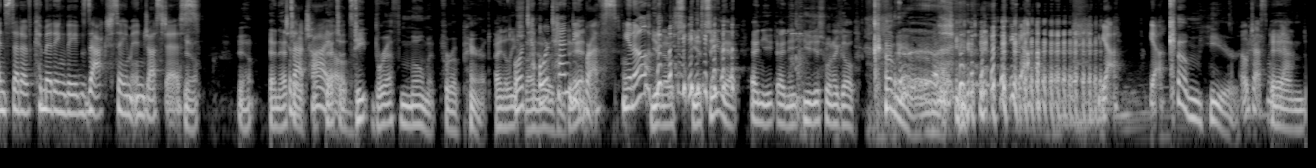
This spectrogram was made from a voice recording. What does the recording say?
instead of committing the exact same injustice. Yeah. Yeah. And that's to a, that child. That's a deep breath moment for a parent. I at least or, t- or ten deep breaths. You know, you know, you see that, and you and you just want to go, come here. yeah, yeah, yeah. Come here. Oh, trust me. And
